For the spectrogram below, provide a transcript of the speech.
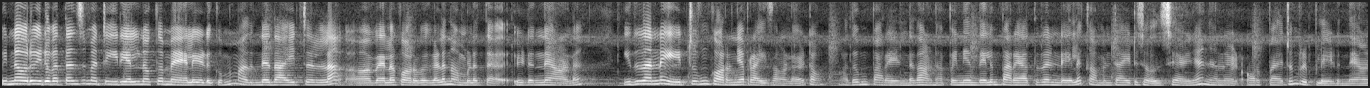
പിന്നെ ഒരു ഇരുപത്തഞ്ച് മെറ്റീരിയലിനൊക്കെ മേലെ എടുക്കുമ്പം അതിന്റേതായിട്ടുള്ള വില കുറവുകൾ നമ്മൾ ഇടുന്നതാണ്. ഇത് തന്നെ ഏറ്റവും കുറഞ്ഞ പ്രൈസാണ് കേട്ടോ. അതും പറയേണ്ടതാണ്. അപ്പോൾ ഇനി എന്തെങ്കിലും പറയാത്തതുണ്ടെങ്കിൽ കമന്റായിട്ട് ചോദിച്ചു കഴിഞ്ഞാൽ ഞാൻ ഉറപ്പായിട്ടും റിപ്ലൈ ഇടുന്നതാണ്.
